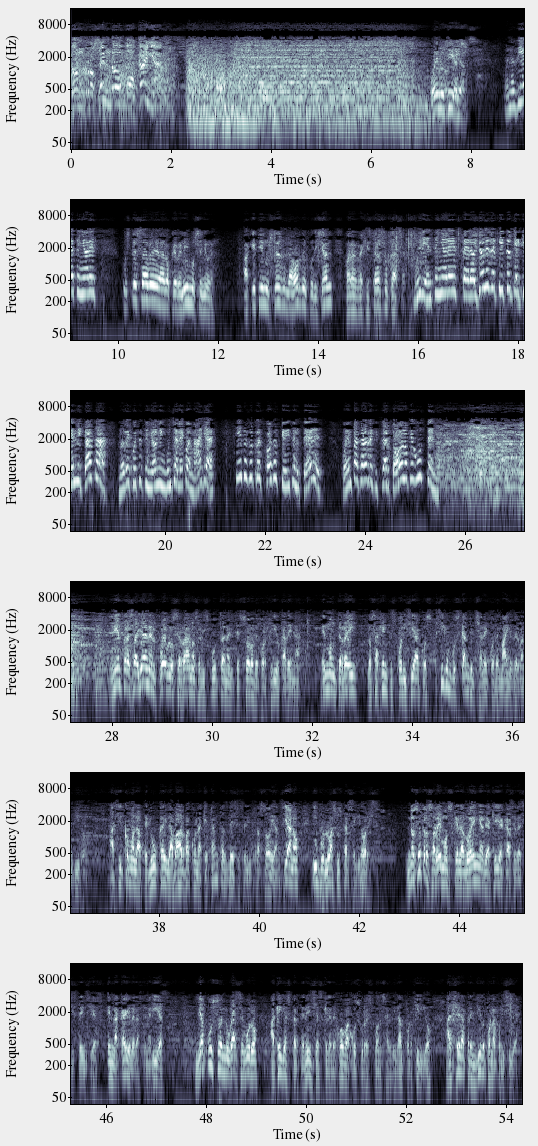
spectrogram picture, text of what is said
don Rosendo Ocaña. Buenos días. Buenos días, señores. Usted sabe a lo que venimos, señora. Aquí tiene usted la orden judicial para registrar su casa. Muy bien, señores, pero yo les repito que aquí en mi casa no dejó ese señor ningún chaleco de mallas. Y esas otras cosas que dicen ustedes. Pueden pasar a registrar todo lo que gusten. Mientras allá en el pueblo serrano se disputan el tesoro de Porfirio Cadena, en Monterrey los agentes policíacos siguen buscando el chaleco de mallas del bandido, así como la peluca y la barba con la que tantas veces se disfrazó de anciano y burló a sus perseguidores. Nosotros sabemos que la dueña de aquella casa de asistencias, en la calle de las Tenerías, ya puso en lugar seguro aquellas pertenencias que le dejó bajo su responsabilidad Porfirio al ser aprendido por la policía.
